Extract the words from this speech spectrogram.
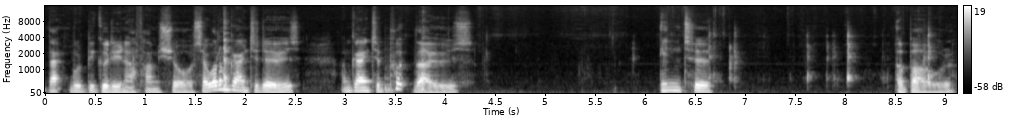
that would be good enough, I'm sure. So what I'm going to do is I'm going to put those into a bowl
